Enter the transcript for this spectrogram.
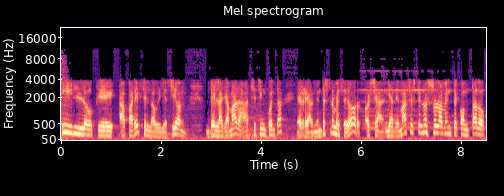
Y lo que aparece en la audición de la llamada H50 es realmente estremecedor. O sea, y además es que no es solamente contado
